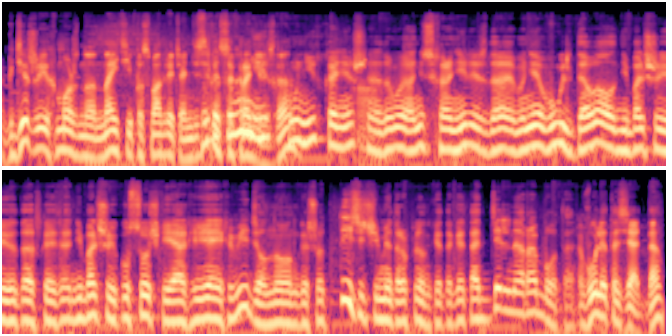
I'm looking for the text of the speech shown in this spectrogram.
А Где же их можно найти, посмотреть? Они действительно Это сохранились, у них, да? У них, конечно, я думаю, они сохранились, да. Мне Вуль давал небольшие, так сказать, небольшие кусочки, я, их- я их видел, но он говорит, что тысячи метров пленки, это, говорит, отдельная работа. Вуль это зять, да?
